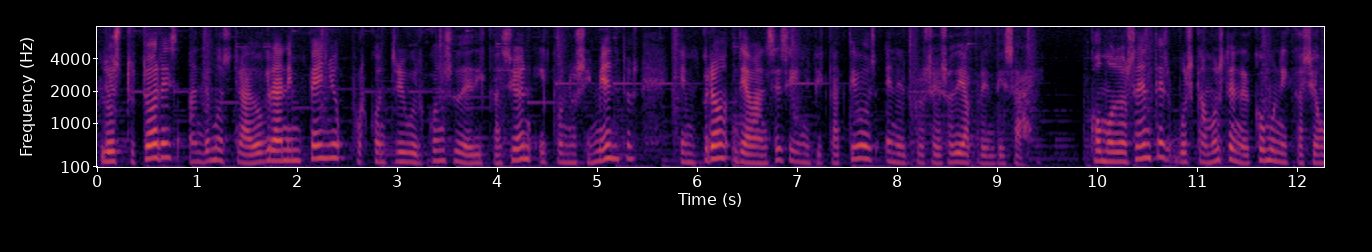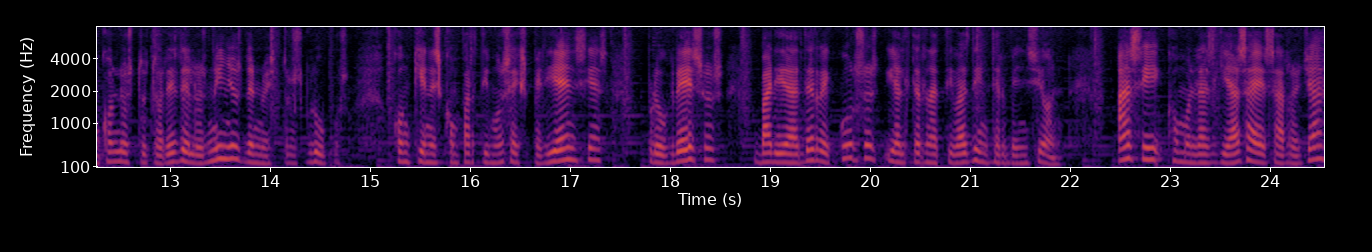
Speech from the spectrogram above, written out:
Los tutores han demostrado gran empeño por contribuir con su dedicación y conocimientos en pro de avances significativos en el proceso de aprendizaje. Como docentes buscamos tener comunicación con los tutores de los niños de nuestros grupos, con quienes compartimos experiencias, progresos, variedad de recursos y alternativas de intervención, así como las guías a desarrollar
